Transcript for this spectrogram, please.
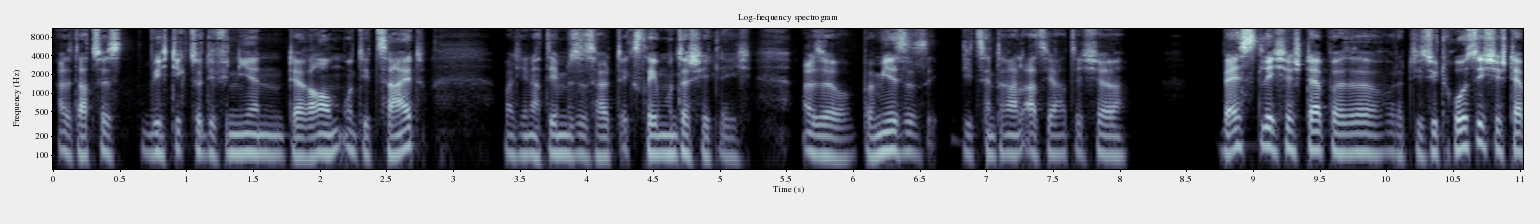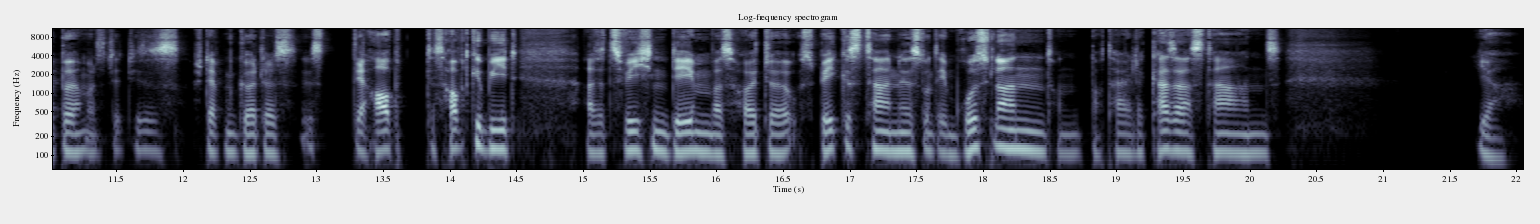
Also dazu ist wichtig zu definieren der Raum und die Zeit, weil je nachdem ist es halt extrem unterschiedlich. Also bei mir ist es die zentralasiatische westliche Steppe oder die südrussische Steppe, also dieses Steppengürtels ist der Haupt, das Hauptgebiet, also zwischen dem, was heute Usbekistan ist und eben Russland und noch Teile Kasachstans. Ja,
